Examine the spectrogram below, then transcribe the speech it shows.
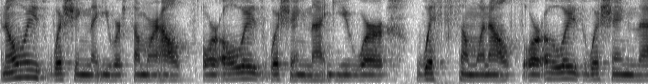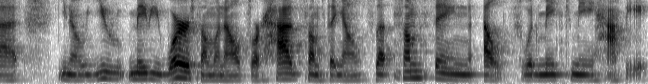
And always wishing that you were somewhere else or always wishing that you were with someone else or always wishing that you know you maybe were someone else or had something else that something else would make me happy.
